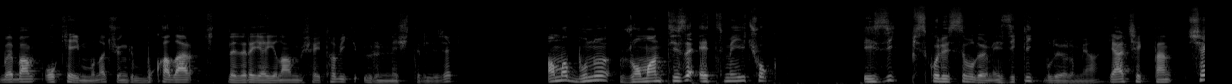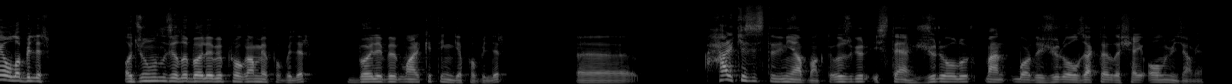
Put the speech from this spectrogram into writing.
ve ben okeyim buna çünkü bu kadar kitlelere yayılan bir şey tabii ki ürünleştirilecek. Ama bunu romantize etmeyi çok ezik psikolojisi buluyorum, eziklik buluyorum ya. Gerçekten şey olabilir. Acun Ilıcalı böyle bir program yapabilir. Böyle bir marketing yapabilir. Ee, herkes istediğini yapmakta. Özgür isteyen jüri olur. Ben bu arada jüri olacakları da şey olmayacağım ya.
